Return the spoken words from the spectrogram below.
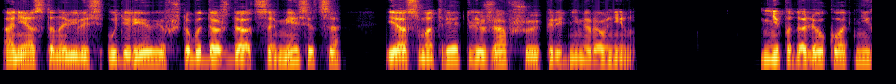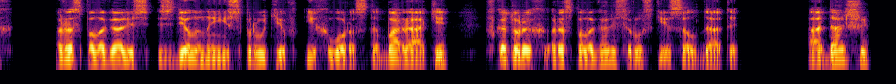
они остановились у деревьев, чтобы дождаться месяца и осмотреть лежавшую перед ними равнину. Неподалеку от них располагались сделанные из прутьев и хвороста бараки, в которых располагались русские солдаты, а дальше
